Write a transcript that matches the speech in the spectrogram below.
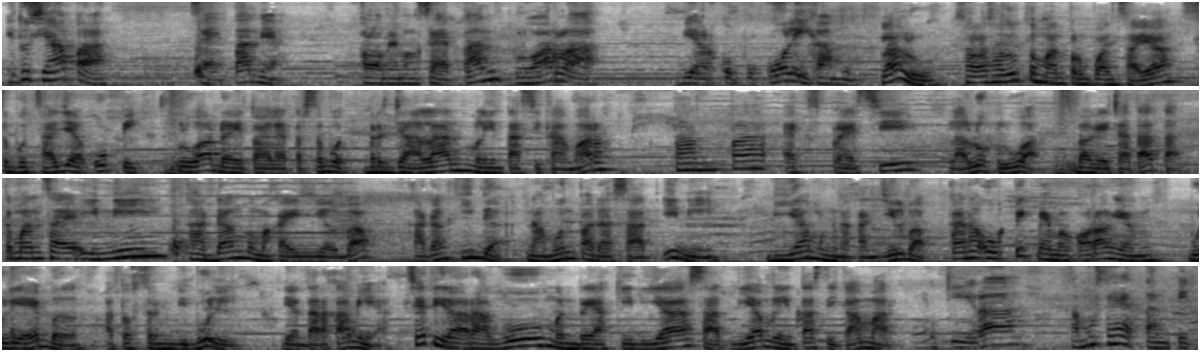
itu siapa? Setan ya? Kalau memang setan, keluarlah. Biar kupukuli kamu. Lalu, salah satu teman perempuan saya, sebut saja Upik, keluar dari toilet tersebut, berjalan melintasi kamar tanpa ekspresi lalu keluar. Sebagai catatan, teman saya ini kadang memakai jilbab, kadang tidak. Namun pada saat ini, dia mengenakan jilbab. Karena Upik memang orang yang bullyable atau sering dibully, di antara kami ya. Saya tidak ragu meneriaki dia saat dia melintas di kamar. Kukira kamu setan, Pik.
